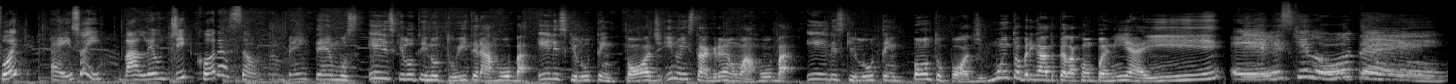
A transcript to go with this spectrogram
Foi? É isso aí. Valeu de coração. Também temos Eles que Lutem no Twitter, arroba Eles que Lutem Pod, e no Instagram, arroba Eles que Lutem.pod. Muito obrigado pela companhia e. Eles que lutem!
